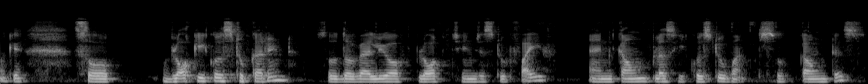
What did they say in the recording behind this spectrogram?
Okay so block equals to current so the value of block changes to 5 and count plus equals to 1 so count is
